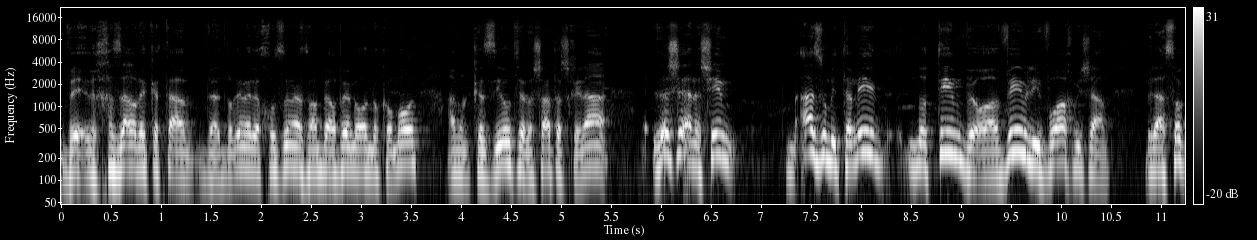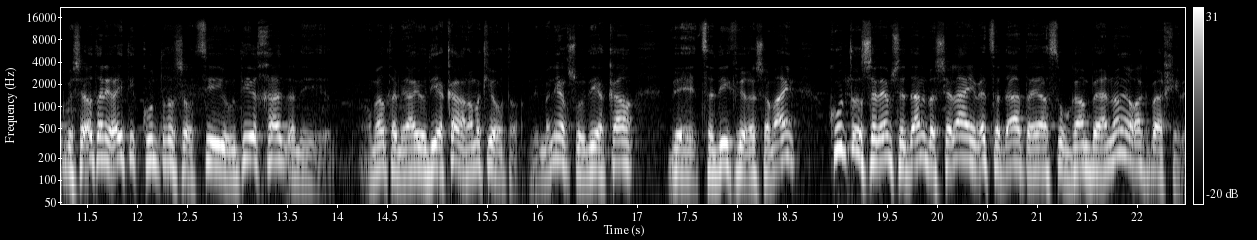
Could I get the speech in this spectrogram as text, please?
וחזר וכתב, והדברים האלה חוזרים על עצמם בהרבה מאוד מקומות, המרכזיות של השעת השכינה, זה שאנשים מאז ומתמיד נוטים ואוהבים לברוח משם ולעסוק בשאלות. אני ראיתי קונטרה שהוציא יהודי אחד, אני אומר את המילה יהודי יקר, אני לא מכיר אותו. אני מניח שהוא יהודי יקר וצדיק וירא שמיים. קונטרה שלם שדן בשאלה אם עץ הדעת היה אסור גם באנוי או רק באכילה.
